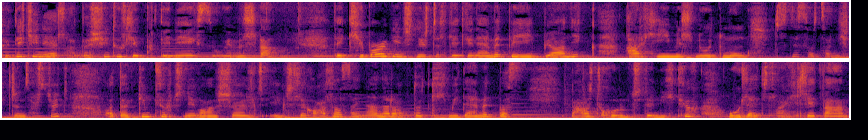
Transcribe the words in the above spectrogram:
төдийчний ялгаатай шин төрлийг бүтээнэ гэсэн үг юм л да. Тэгээ киборг инженерчл гэдэг нь амьд биеийг бионик гар хиймэл нүд мөн цэцний сууцаар нэвтрэн зорчиж одоо гимтэл өвчнийг оншуулж эмчлэх олон сая нанороботууд гэх мэт амьд бас багаж төхөөрөмжтэй нэгтгэх үйл ажиллагаа эхлээд байгаа юм.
